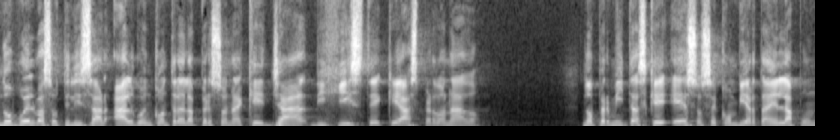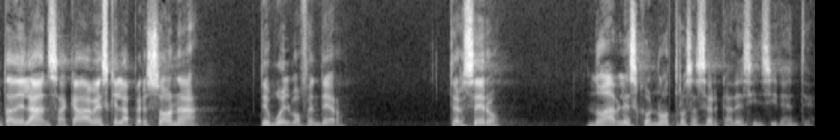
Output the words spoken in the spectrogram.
No vuelvas a utilizar algo en contra de la persona que ya dijiste que has perdonado. No permitas que eso se convierta en la punta de lanza cada vez que la persona te vuelva a ofender. Tercero, No hables con otros acerca de ese incidente.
